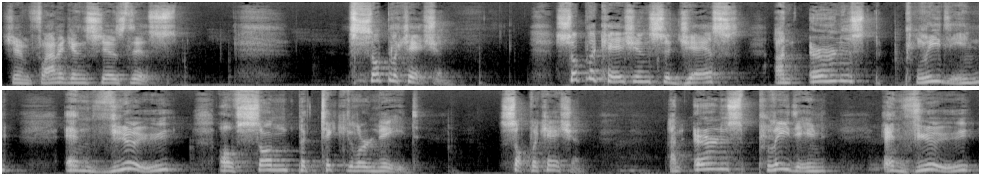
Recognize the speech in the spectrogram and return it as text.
Jim Flanagan, says this Supplication Supplication suggests an earnest pleading in view of some particular need. Supplication. an earnest pleading in view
